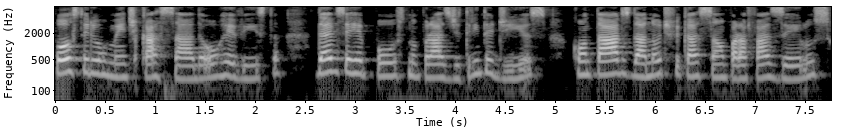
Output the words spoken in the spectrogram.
posteriormente cassada ou revista, deve ser reposto no prazo de 30 dias, contados da notificação para fazê-los,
